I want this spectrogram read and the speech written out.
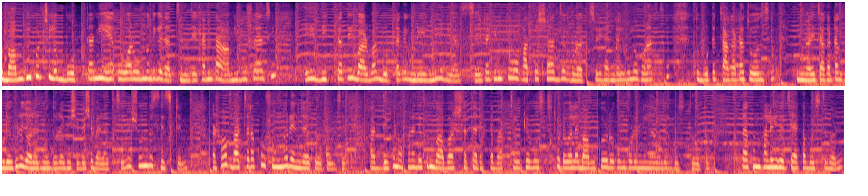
তো বাবু কি করছিল? বোটটা নিয়ে ও আর অন্যদিকে যাচ্ছে না। যেখানটা আমি বসে আছি, এই দিকটাতেই বারবার বোটটাকে ঘুরিয়ে ঘুরিয়ে নিয়ে আসছে। এটা কিন্তু হাতের সাহায্যে ঘোরাচ্ছে, ওই হ্যান্ডেলগুলো ঘোরাচ্ছে। তো বোটের চাকাটা চলছে। আর এই চাকাটা ঘুরে ঘুরে জলের মধ্যে ওরা ভেসে ভেসে বেড়াচ্ছে। বেশ সুন্দর সিস্টেম আর সব বাচ্চারা খুব সুন্দর এনজয় করে চলছে। আর দেখুন, ওখানে দেখুন বাবার সাথে আর একটা বাচ্চা উঠে বসছে। ছোটোবেলায় বাবুকে ওরকম করে নিয়ে আমাদের বসতে হতো। তো এখন ভালোই হয়েছে, একা বসতে পারে।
